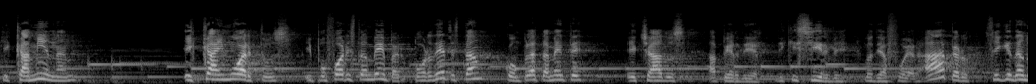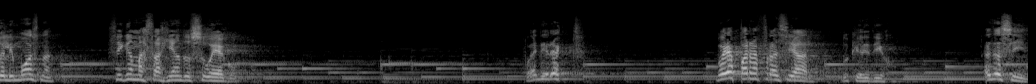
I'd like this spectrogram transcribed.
que caminan y caen muertos y por fuera también, pero por dentro están completamente echados a perder. ¿De qué sirve lo de afuera? Ah, pero siguen dando limosna, siguen masajeando su ego. Fue directo. Voy a parafrasear lo que le dijo. Es así.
